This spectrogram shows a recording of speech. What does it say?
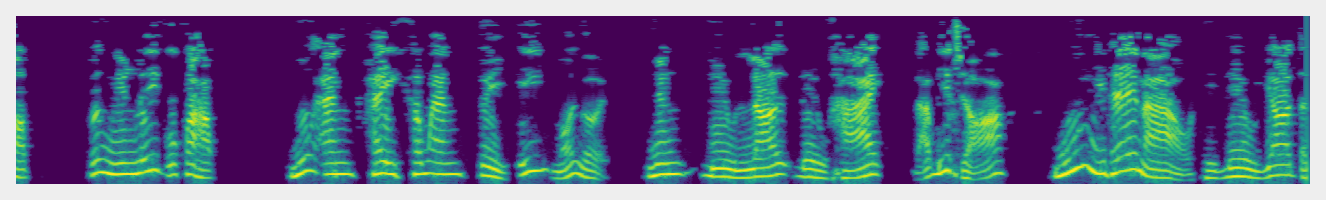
hợp với nguyên lý của khoa học. Muốn ăn hay không ăn tùy ý mỗi người, nhưng điều lợi điều hại đã biết rõ, muốn như thế nào thì đều do tự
